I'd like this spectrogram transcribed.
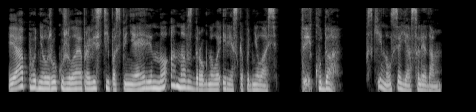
Я поднял руку, желая провести по спине Эрин, но она вздрогнула и резко поднялась. «Ты куда?» Вскинулся я следом.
